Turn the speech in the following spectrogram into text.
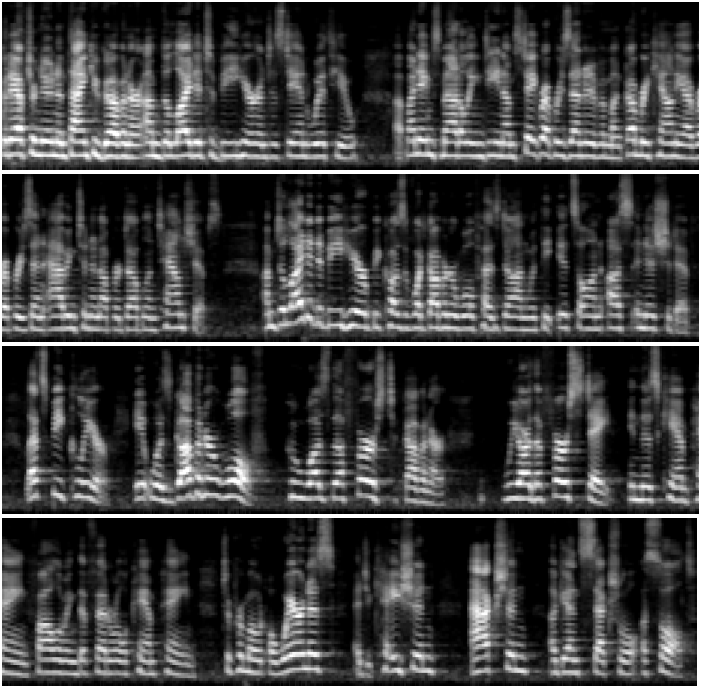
Good afternoon, and thank you, Governor. I'm delighted to be here and to stand with you. Uh, my name is Madeleine Dean. I'm state representative in Montgomery County. I represent Abington and Upper Dublin Townships. I'm delighted to be here because of what Governor Wolf has done with the It's On Us initiative. Let's be clear. It was Governor Wolf who was the first governor we are the first state in this campaign following the federal campaign to promote awareness, education, action against sexual assault.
